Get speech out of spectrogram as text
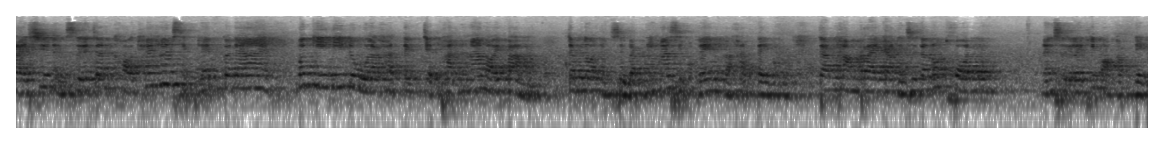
รายชื่อหนังสืออาจันขอแค่ 50 เล่มก็ได้ เมื่อกี้นี้ดูราคาเต็ม 7,500 บาทจำนวนหนังสือแบบนี้ 50 เล่มราคาเต็ม จะทำรายการหนังสือจะต้องค้นหนังสืออะไรที่เหมาะกับเด็ก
